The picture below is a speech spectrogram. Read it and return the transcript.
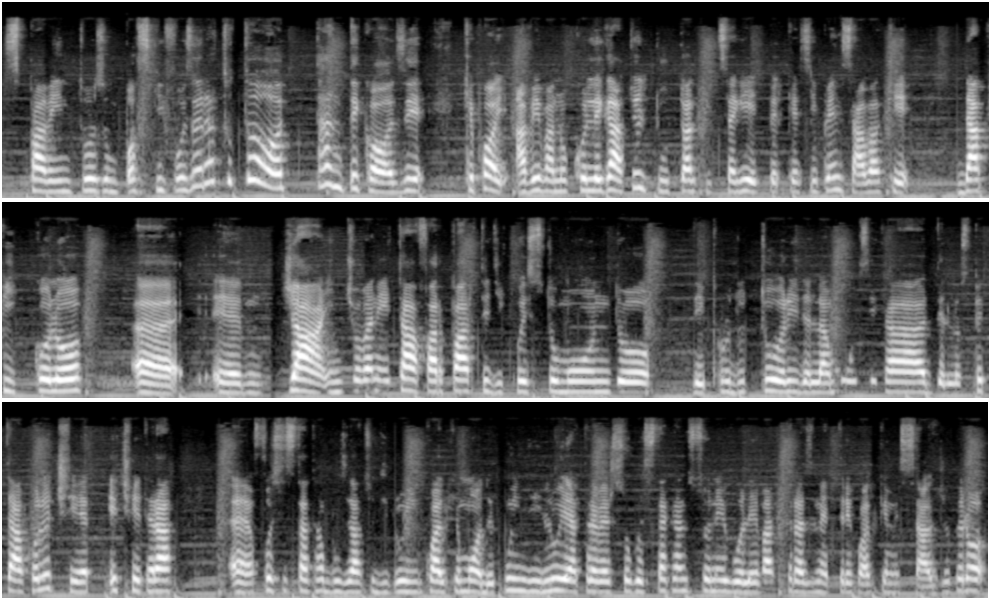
spaventoso, un po' schifoso, era tutto tante cose che poi avevano collegato il tutto al Pizzagate perché si pensava che da piccolo, eh, eh, già in giovane età, far parte di questo mondo dei produttori della musica, dello spettacolo, eccetera, eh, fosse stato abusato di lui in qualche modo. E quindi lui attraverso questa canzone voleva trasmettere qualche messaggio, però a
